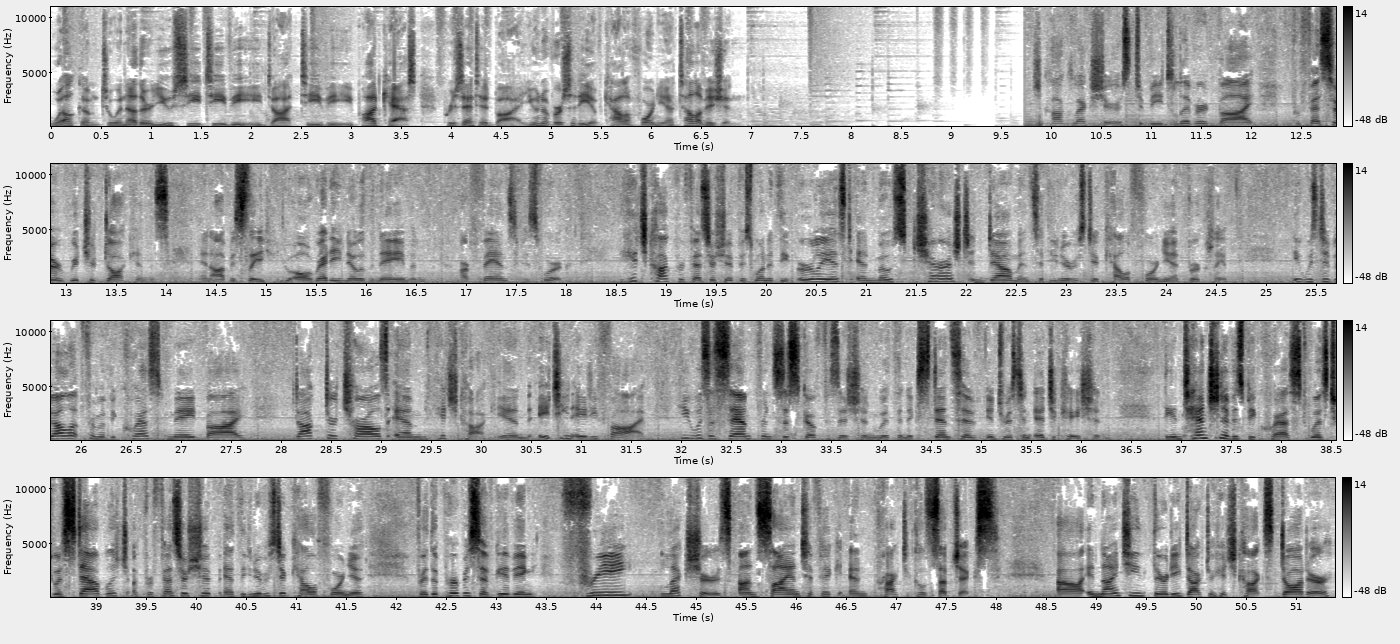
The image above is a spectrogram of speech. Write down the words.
Welcome to another UCTV.tv podcast presented by University of California Television. Hitchcock Lectures to be delivered by Professor Richard Dawkins. And obviously, you already know the name and are fans of his work. The Hitchcock Professorship is one of the earliest and most cherished endowments at the University of California at Berkeley. It was developed from a bequest made by Dr. Charles M. Hitchcock in 1885. He was a San Francisco physician with an extensive interest in education. The intention of his bequest was to establish a professorship at the University of California for the purpose of giving free lectures on scientific and practical subjects. Uh, in 1930, Dr. Hitchcock's daughter,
